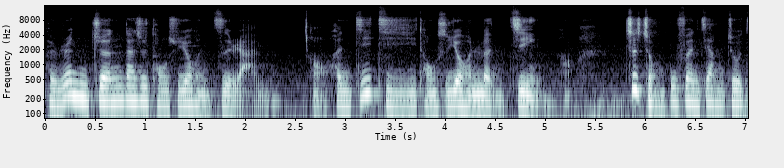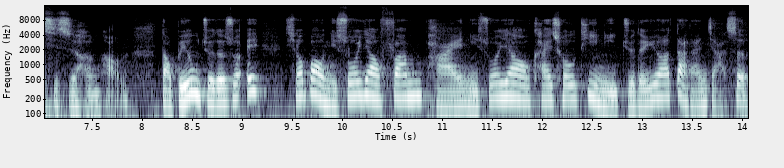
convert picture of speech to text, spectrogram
很认真，但是同时又很自然。好，很积极，同时又很冷静，好，这种部分这样就其实很好了，倒不用觉得说，哎，小宝，你说要翻牌，你说要开抽屉，你觉得又要大胆假设，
